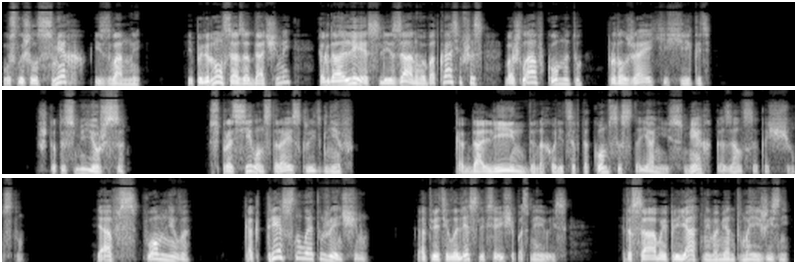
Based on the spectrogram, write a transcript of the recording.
услышал смех из ванной и повернулся озадаченный, когда Лесли, заново подкрасившись, вошла в комнату, продолжая хихикать. — Что ты смеешься? — спросил он, стараясь скрыть гнев. Когда Линда находится в таком состоянии, смех казался кощунством. Я вспомнила, как треснула эту женщину, — ответила Лесли, все еще посмеиваясь. Это самый приятный момент в моей жизни.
